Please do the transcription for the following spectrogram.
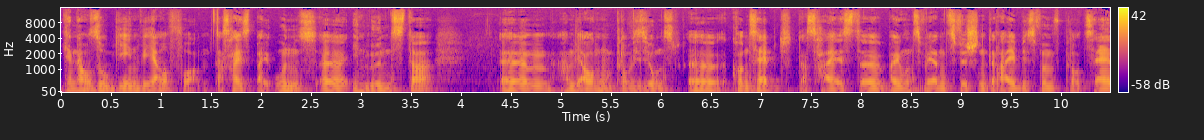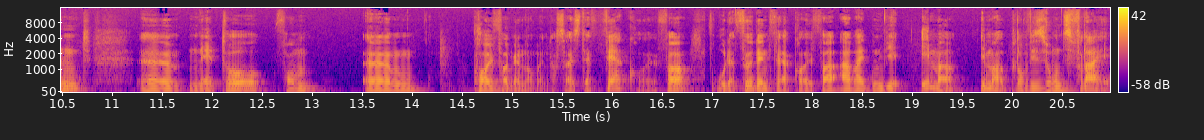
genau so gehen wir ja auch vor. Das heißt, bei uns äh, in Münster ähm, haben wir auch ein Provisionskonzept. Äh, das heißt, äh, bei uns werden zwischen drei bis fünf Prozent äh, netto vom ähm, Käufer genommen. Das heißt, der Verkäufer oder für den Verkäufer arbeiten wir immer immer provisionsfrei.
